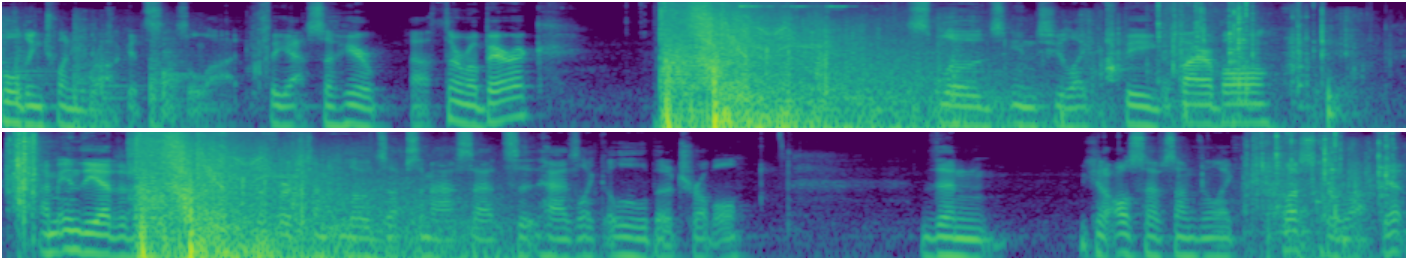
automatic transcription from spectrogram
Holding 20 rockets is a lot. But yeah, so here, uh, thermobaric explodes into like big fireball. I'm in the editor. The first time it loads up some assets, it has like a little bit of trouble. Then we could also have something like cluster rocket,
